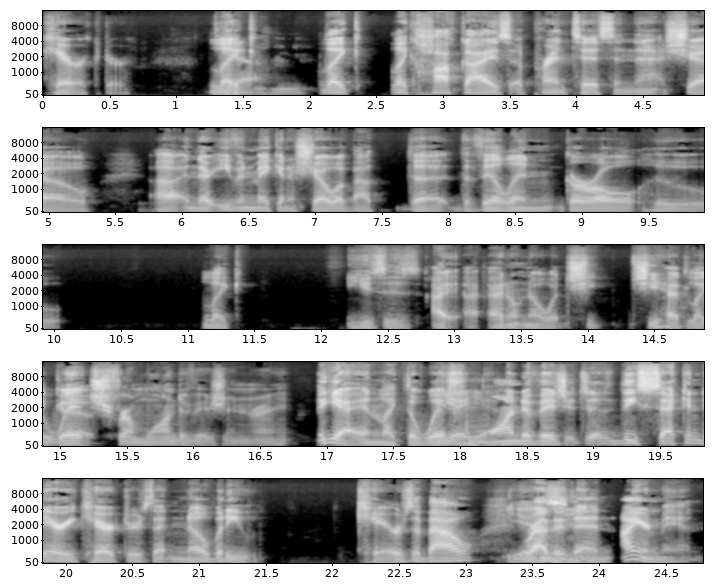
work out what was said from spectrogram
character like Yeah. Mhm. like like Hawkeye's apprentice in that show, uh, and they're even making a show about the the villain girl who like uses I, I don't know what she she had like the a- witch from WandaVision, right? yeah, and like the witch Yeah, from yeah. WandaVision. Uh, These secondary characters that nobody cares about, Yes. rather than Iron Man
